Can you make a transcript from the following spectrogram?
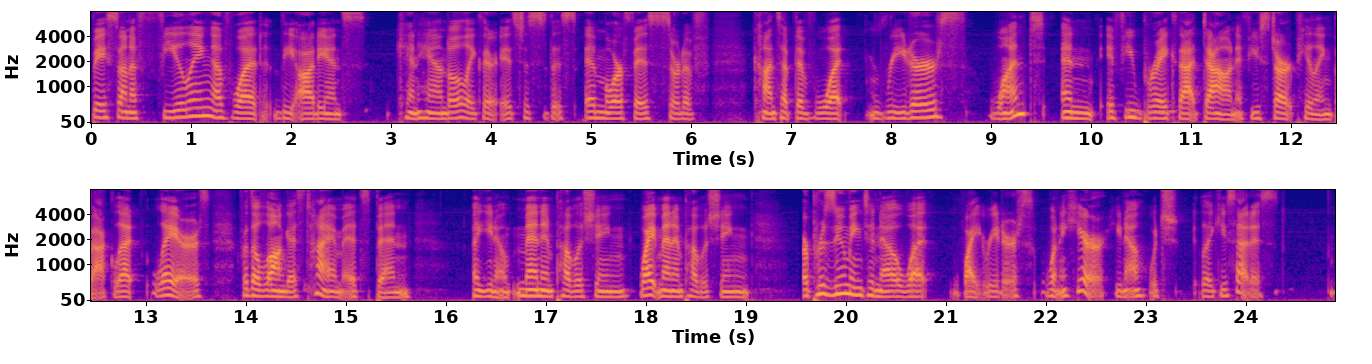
based on a feeling of what the audience can handle. Like there, it's just this amorphous sort of concept of what readers want, and if you break that down, if you start peeling back le- layers, for the longest time, it's been uh, you know, men in publishing, white men in publishing are presuming to know what white readers want to hear, you know, which, like you said, is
